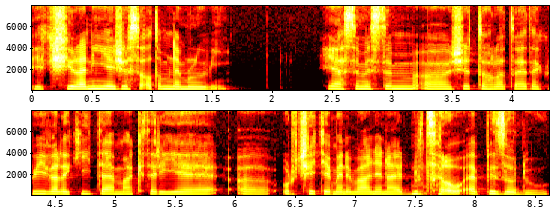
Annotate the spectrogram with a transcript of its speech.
jak šílený je, že se o tom nemluví. Já si myslím, eh, že tohle je takový veliký téma, který je eh, určitě minimálně na jednu celou epizodu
